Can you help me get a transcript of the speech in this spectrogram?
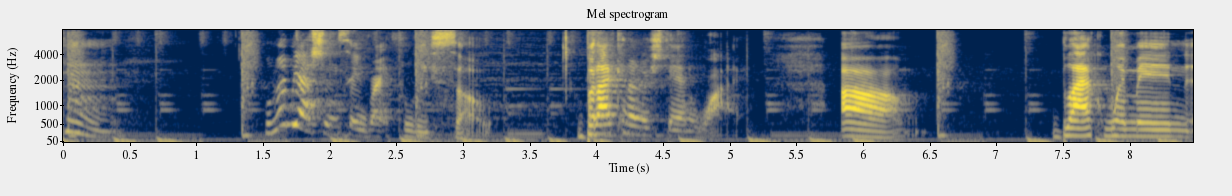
hmm, well, maybe I shouldn't say rightfully so, but I can understand why um, black women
